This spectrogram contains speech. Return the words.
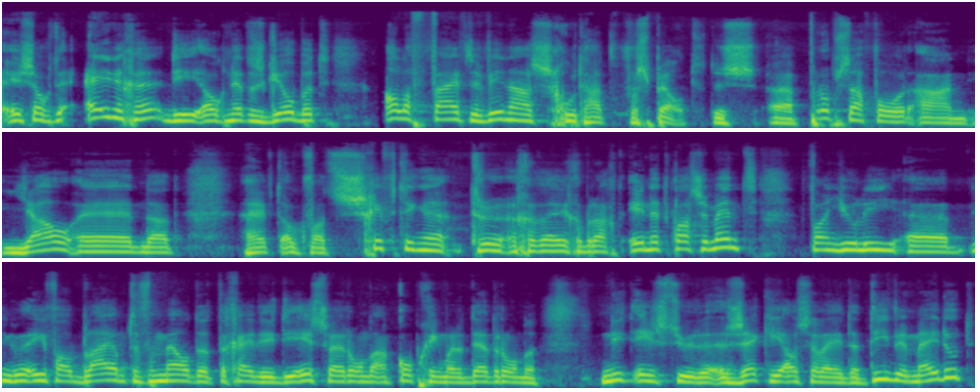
is ook de enige die ook net als Gilbert alle vijf de winnaars goed had voorspeld. Dus eh, props daarvoor aan jou. En dat heeft ook wat schiftingen teweeggebracht in het klassement van jullie. Eh, ik ben in ieder geval blij om te vermelden dat degene die die eerste twee ronden aan kop ging, maar de derde ronde niet instuurde, Zeki Australië, dat die weer meedoet.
